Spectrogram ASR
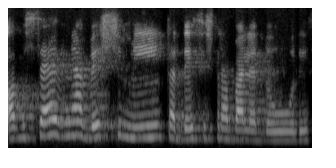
observem a vestimenta desses trabalhadores.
